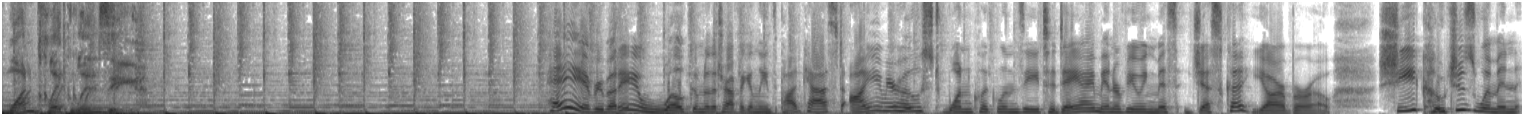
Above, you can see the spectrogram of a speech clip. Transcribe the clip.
One Click Lindsay. Hey, everybody, welcome to the Traffic and Leads podcast. I am your host, One Click Lindsay. Today I'm interviewing Miss Jessica Yarbrough. She coaches women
